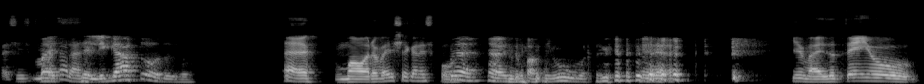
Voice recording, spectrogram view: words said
Faz sentido Mas você ligar todos, ó. É, uma hora vai chegar nesse ponto. É, aí você fala, tem uma? É. que mais? Eu tenho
